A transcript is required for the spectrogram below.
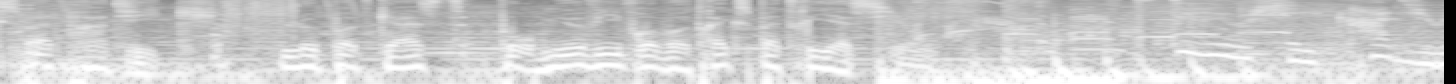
Expat Pratique, le podcast pour mieux vivre votre expatriation. Stéréochic Radio.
